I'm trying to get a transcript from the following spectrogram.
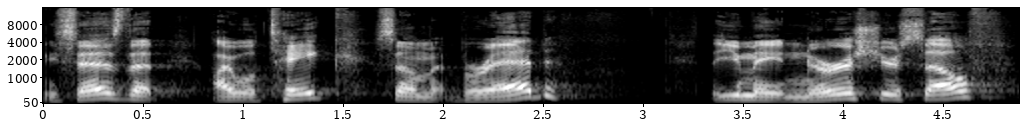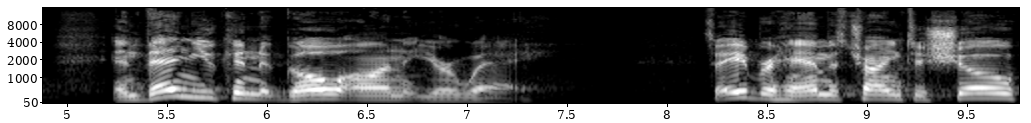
He says that I will take some bread that you may nourish yourself, and then you can go on your way. So Abraham is trying to show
